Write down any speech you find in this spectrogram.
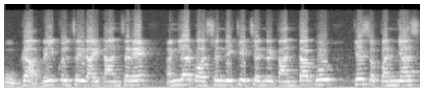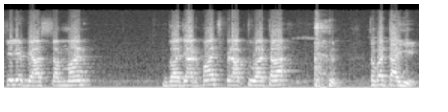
होगा। बिल्कुल सही राइट आंसर है। अगला क्वेश्चन देखिए, चंद्रकांता को किस उपन्यास के लिए व्यास सम्मान 2005 प्राप्त हुआ था। तो बताइए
